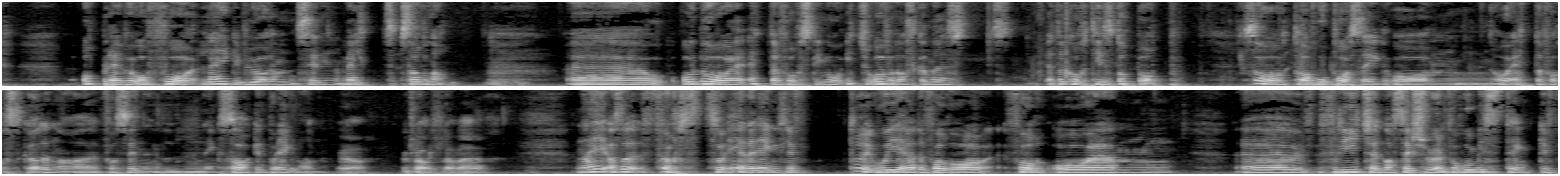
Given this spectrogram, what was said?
opplever å få leiebueren sin meldt savna. Mm. Eh, og da etterforskinga ikke overraskende etter kort tid stopper opp, så tar hun på seg å, å etterforsker denne forsvinningssaken på egen hånd. Ja. Hun klarer ikke å la være. Nei, altså først så er det egentlig Tror jeg hun gjør det for å, for å um, uh, frikjenne seg sjøl, for hun mistenker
